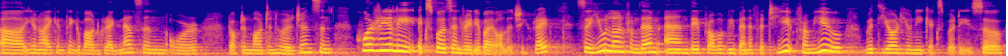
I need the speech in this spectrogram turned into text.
Uh, you know, I can think about Greg Nelson or Dr. Martin Hauer-Jensen, who are really experts in radiobiology, right? So you learn from them and they probably benefit you, from you with your unique expertise. So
